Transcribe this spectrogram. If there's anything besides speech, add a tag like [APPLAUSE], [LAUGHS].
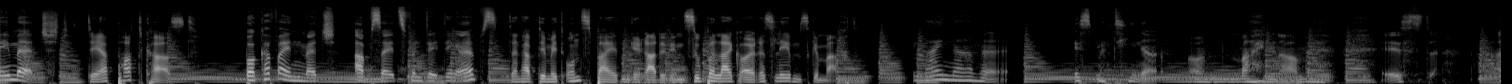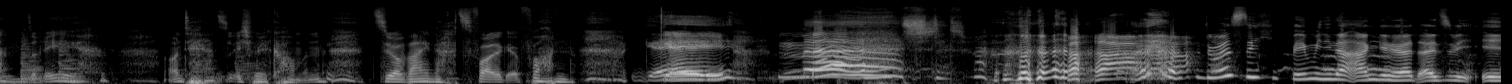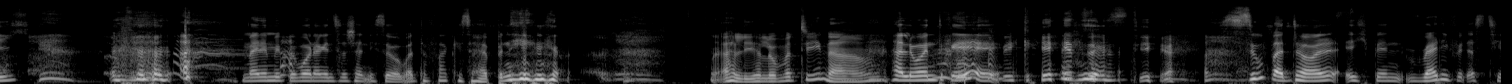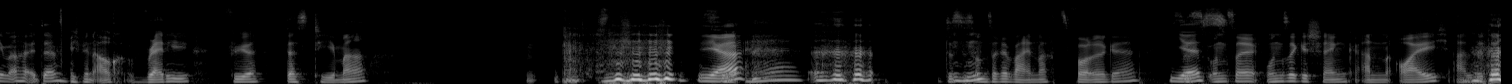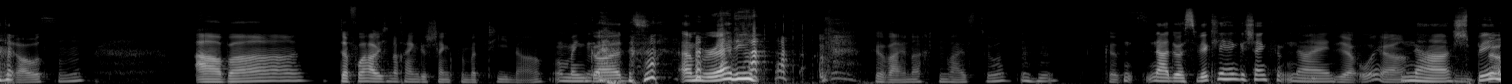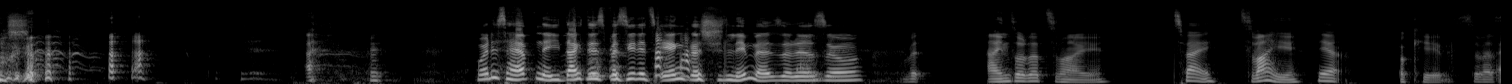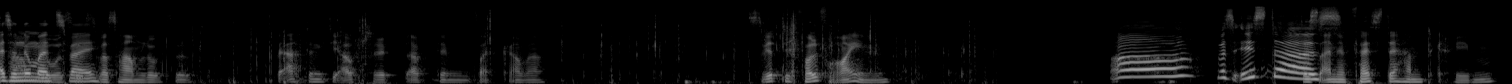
Gay Matched. Der Podcast. Bock auf ein Match abseits von Dating-Apps? Dann habt ihr mit uns beiden gerade den Super-Like eures Lebens gemacht. Mein Name ist Martina. Und mein Name ist André. Und herzlich willkommen zur Weihnachtsfolge von Gay Matched. [LAUGHS] du hast dich femininer angehört als wie ich. Meine Mitbewohnerin ist wahrscheinlich so, what the fuck is happening? Hallo Martina. Hallo André. Wie geht es dir? Super toll. Ich bin ready für das Thema heute. Ich bin auch ready für das Thema. [LAUGHS] ja. Hä? [LAUGHS] Das ist Mhm. unsere Weihnachtsfolge. Das Yes. ist unser, unser Geschenk an euch, alle da [LAUGHS] draußen. Aber davor habe ich noch ein Geschenk für Martina. Oh mein Gott. I'm ready. Für Weihnachten, weißt du? Mhm. Na, du hast wirklich ein Geschenk für. Nein. Ja, oh ja. Na, spinnst. What is happening? Ich dachte, es passiert jetzt irgendwas Schlimmes oder so. We- Eins oder zwei? Zwei. Zwei? Ja. Okay, das ist was Also Nummer harmloses, zwei. Was harmloses. Beachte nicht die Aufschrift auf dem Sack, aber es wird dich voll freuen. Oh, was ist Das das? ist eine feste Handcreme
